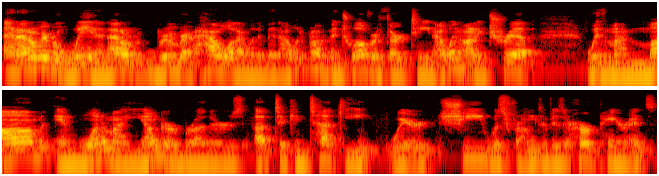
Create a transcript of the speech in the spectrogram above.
And I don't remember when. I don't remember how old I would have been. I would have probably been 12 or 13. I went on a trip with my mom and one of my younger brothers up to Kentucky, where she was from, to visit her parents.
